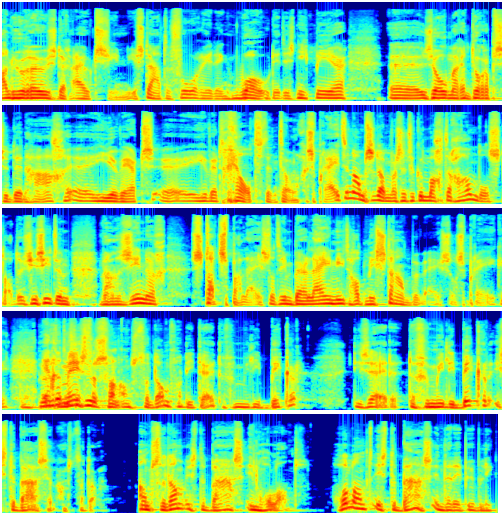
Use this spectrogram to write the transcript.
alleureus eruit zien. Je staat ervoor en je denkt, wow, dit is niet meer eh, zomaar het dorpse Den Haag. Eh, hier, werd, eh, hier werd geld tentoongespreid. En Amsterdam was natuurlijk een machtige handelsstad. Dus je ziet een waanzinnig stadspaleis dat in Berlijn niet had misstaan, bij wijze van spreken. De En dat is burgemeesters van Amsterdam van die tijd, de familie Bikker, die zeiden: de familie Bikker is de baas in Amsterdam. Amsterdam is de baas in Holland. Holland is de baas in de Republiek.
